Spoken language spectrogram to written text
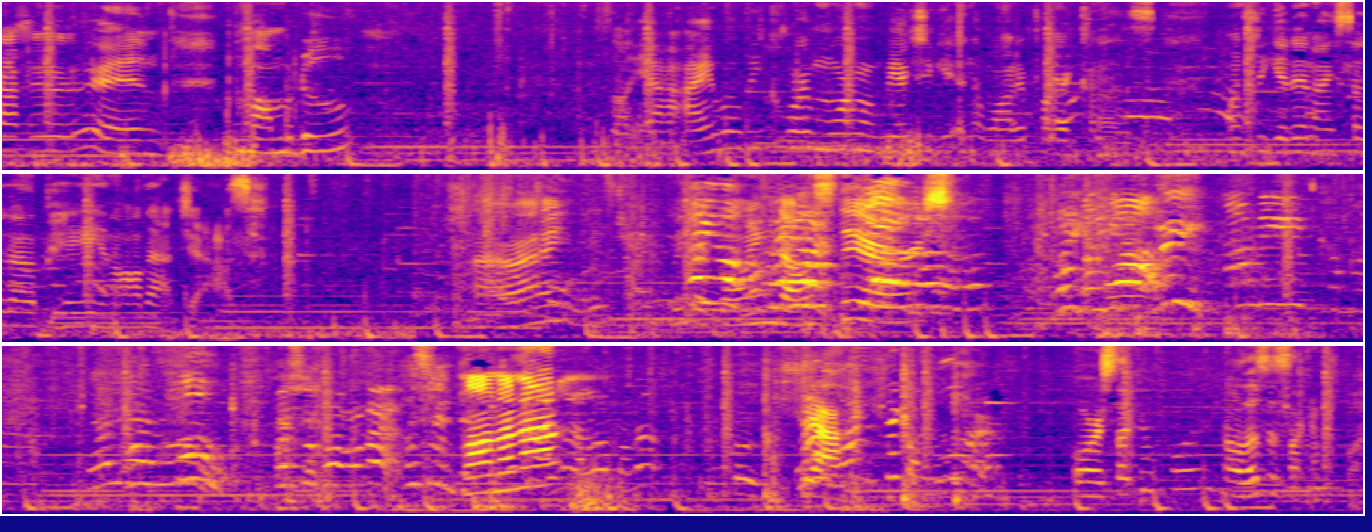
Yahoo and Mamadou. So yeah, I will record more when we actually get in the water park because once we get in, I still gotta pay and all that jazz. All right, we are going downstairs. Wait, wait. Mommy, come on. Nana? Yeah. Or second floor? No, this is second floor.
